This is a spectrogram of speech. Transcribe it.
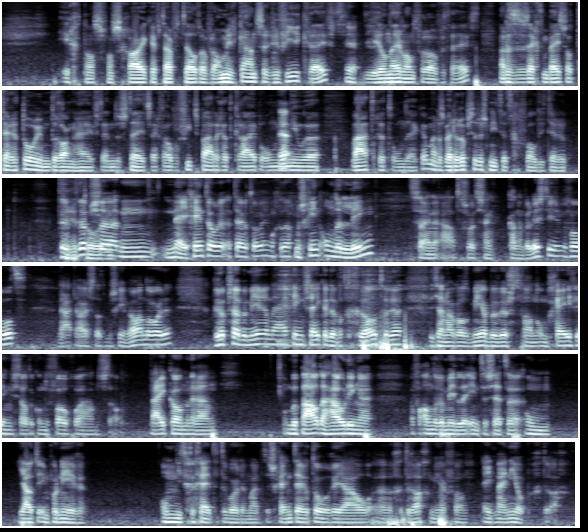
Ignas van Schaik heeft daar verteld over de Amerikaanse rivierkreeft, Ja. die heel Nederland veroverd heeft. Maar dat is dus echt een beest wat territoriumdrang heeft en dus steeds echt over fietspaden gaat kruipen om weer Ja. nieuwe wateren te ontdekken. Maar dat is bij de rupsen dus niet het geval, die terri- De rupsen, mm, nee, geen ter- territoriumgedrag. Misschien onderling. Het zijn een aantal soorten zijn cannibalistisch bijvoorbeeld. Nou, daar is dat misschien wel aan de orde. Rupsen hebben meer een neiging, zeker de wat grotere. Die zijn ook wat meer bewust van de omgeving. Stel, er komt een vogel aan, stel, wij komen eraan. Om bepaalde houdingen of andere middelen in te zetten om jou te imponeren. Om niet gegeten te worden, maar het is geen territoriaal eh, gedrag meer van eet mij niet op gedrag.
